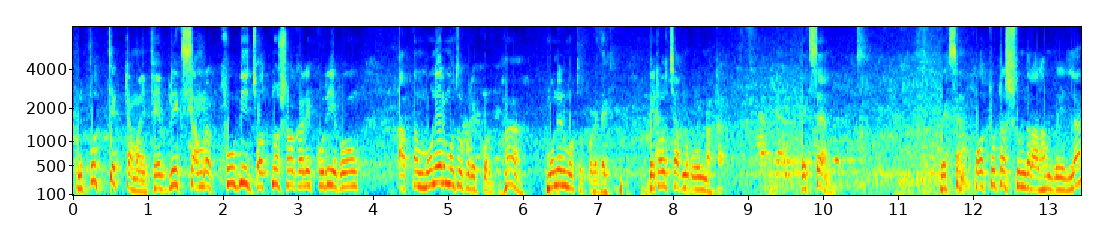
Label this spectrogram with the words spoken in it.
মানে প্রত্যেকটা মানে ফেব্রিক্স আমরা খুবই যত্ন সহকারে করি এবং আপনার মনের মতো করে করব হ্যাঁ? মনের মতো করে দেখেন। এটা হচ্ছে আপনার ওড়নাটা। দেখছেন? দেখছেন? কতটা সুন্দর, আলহামদুলিল্লাহ।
